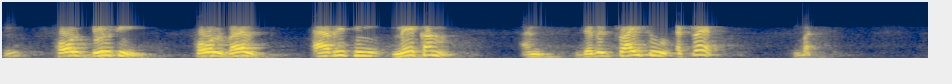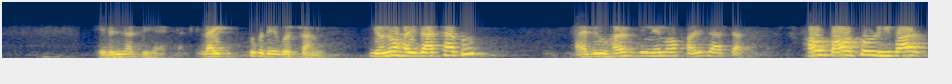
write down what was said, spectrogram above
Hmm? Whole beauty, whole wealth, everything may come and they will try to attract, but he will not be attracted. Like Sukadeva Goswami. You know Haridas Thakur? Have you heard the name of Haridas Thakur? How powerful he was.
